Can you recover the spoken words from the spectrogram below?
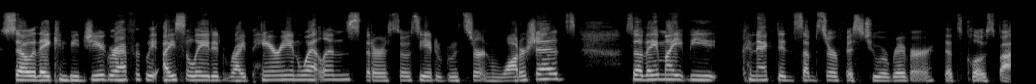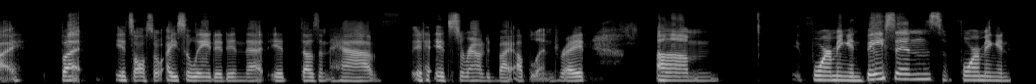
So they can be geographically isolated riparian wetlands that are associated with certain watersheds. So they might be connected subsurface to a river that's close by, but it's also isolated in that it doesn't have, it, it's surrounded by upland, right? Um, forming in basins, forming in,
